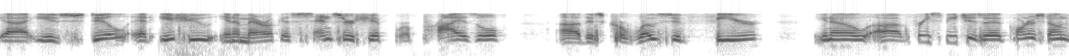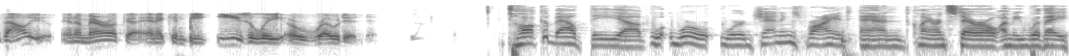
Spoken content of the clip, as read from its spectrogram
uh, is still at issue in America. Censorship, reprisal, uh, this corrosive fear. You know, uh, free speech is a cornerstone value in America, and it can be easily eroded talk about the uh, were were Jennings Bryant and Clarence Darrow. I mean, were they?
